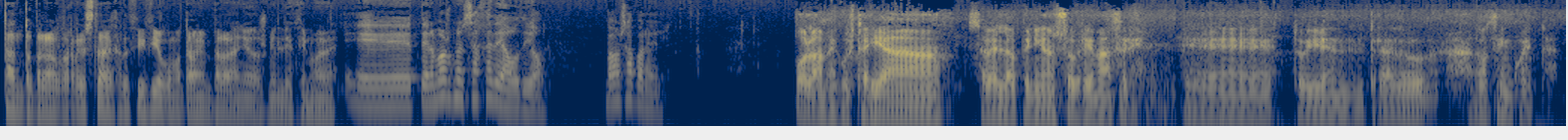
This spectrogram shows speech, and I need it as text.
tanto para lo que resta de ejercicio como también para el año 2019. Eh, tenemos mensaje de audio. Vamos a por él. Hola, me gustaría saber la opinión sobre Mafre. estoy entrado a 250.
